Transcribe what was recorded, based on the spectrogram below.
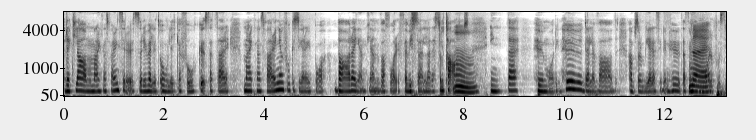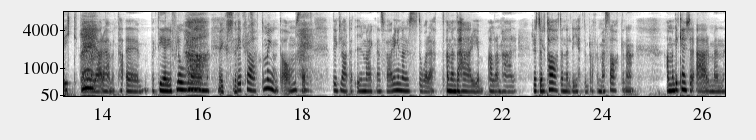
reklam och marknadsföring ser ut så det är väldigt olika fokus. Att så här, marknadsföringen fokuserar ju på bara egentligen vad får du för visuella resultat. Mm. Inte hur mår din hud eller vad absorberas i din hud, alltså Nej. hur mår du på sikt, eller vad gör det här med eh, bakteriefloran. det pratar man ju inte om. Så det är klart att i marknadsföringen när det står att men det här är alla de här resultaten eller det är jättebra för de här sakerna. Ja men det kanske det är men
